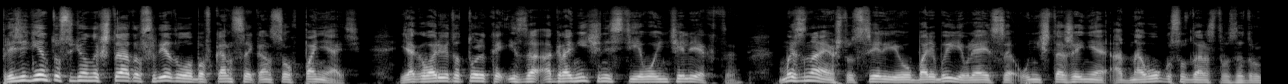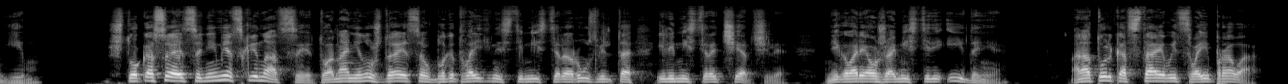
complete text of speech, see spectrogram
Президенту Соединенных Штатов следовало бы в конце концов понять. Я говорю это только из-за ограниченности его интеллекта. Мы знаем, что целью его борьбы является уничтожение одного государства за другим. Что касается немецкой нации, то она не нуждается в благотворительности мистера Рузвельта или мистера Черчилля, не говоря уже о мистере Идене. Она только отстаивает свои права.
